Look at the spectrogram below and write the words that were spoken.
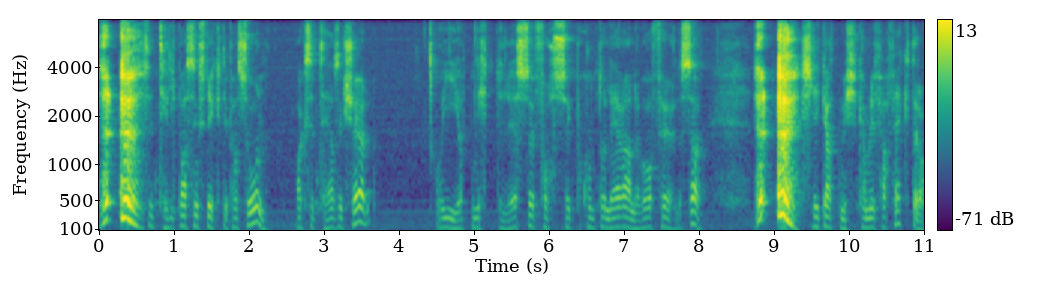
tilpasningsdyktig person å akseptere seg sjøl og gi opp nytteløse forsøk på å kontrollere alle våre følelser, slik at vi ikke kan bli perfekte. da.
